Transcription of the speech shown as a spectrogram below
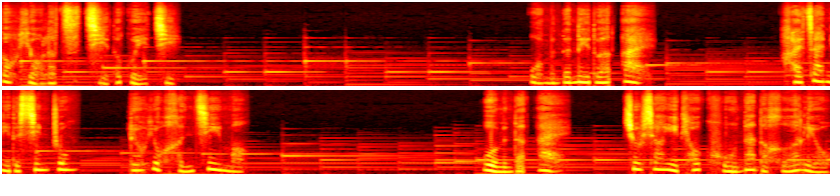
都有了自己的轨迹。我们的那段爱。还在你的心中留有痕迹吗？我们的爱就像一条苦难的河流，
